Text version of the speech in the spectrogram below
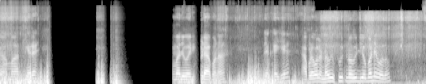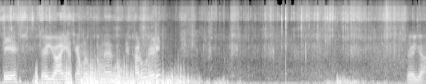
આમાં અત્યારે. એમાં જોવા રીપડા પણ આ દેખાય છે. આપણે ઓલો નવી ફૂટનો વીડિયો બનાવ્યો હતો. તે જોઈ લ્યો અહીંયા છે હમણાં. હું તમને દેખાડું. રેડી જોઈ લ્યો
